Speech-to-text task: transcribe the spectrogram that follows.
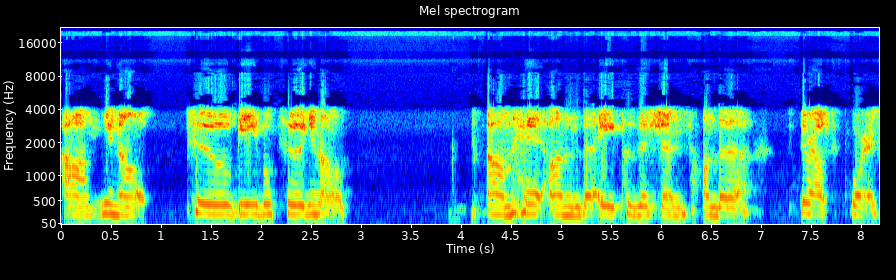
um, you know, to be able to, you know, um, hit on the eight positions on the throughout the course.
